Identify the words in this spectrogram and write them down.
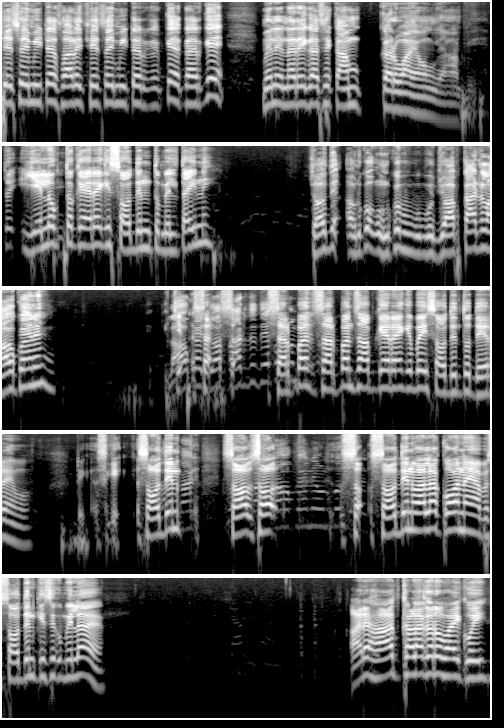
छः सौ मीटर साढ़े छः सौ मीटर करके करके मैंने नरेगा से काम करवाया हूँ यहाँ पे। तो ये लोग तो कह रहे हैं कि सौ दिन तो मिलता ही नहीं। चौदह उनको उनको जॉब कार्ड लाओ कहने स- स- सरपंच सरपंच साहब कह रहे हैं कि भाई सौ दिन तो दे रहे हैं वो। सौ दिन सौ सौ सौ सौ दिन वाला कौन है यहाँ पे? सौ दिन किसी को मिला है? अरे हाथ खड़ा करो भाई कोई।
